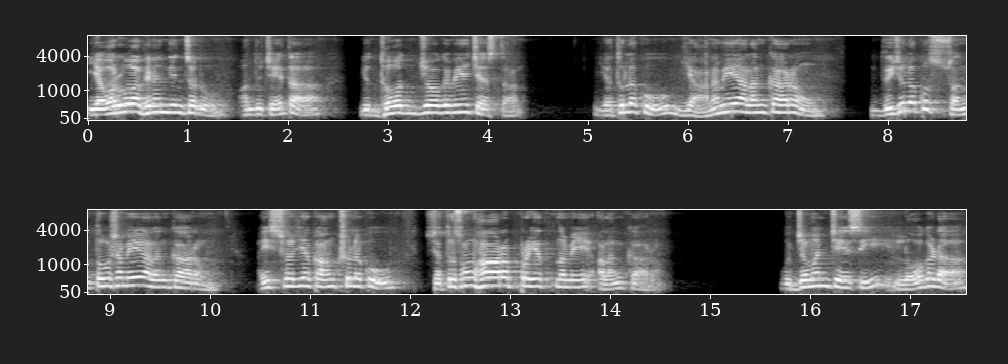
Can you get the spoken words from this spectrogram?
ఎవరూ అభినందించరు. అందుచేత యుద్ధోద్యోగమే చేస్తాను. యతులకు జ్ఞానమే అలంకారం ద్విజులకు సంతోషమే అలంకారం ఐశ్వర్యకాంక్షులకు శత్రు సంహార ప్రయత్నమే అలంకారం. ఉద్యమం చేసి లోగడ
